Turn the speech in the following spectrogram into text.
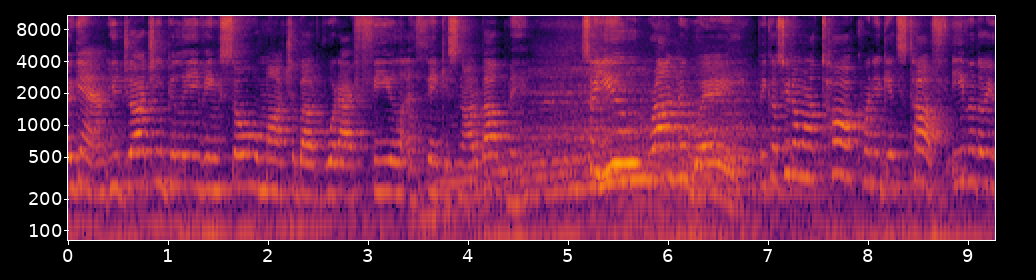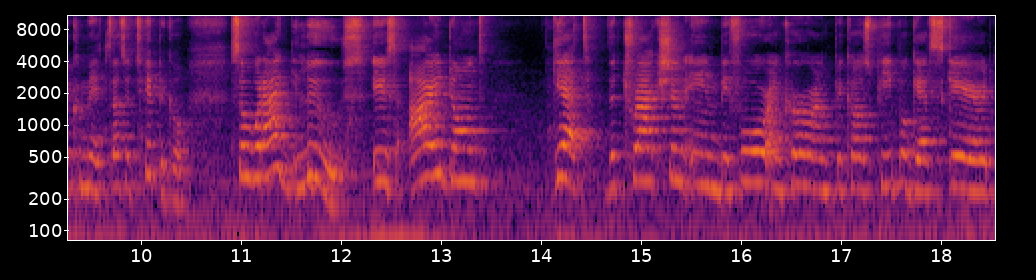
again, you're judging, believing so much about what I feel and think is not about me. So you run away because you don't want to talk when it gets tough, even though you commit. That's a typical. So what I lose is I don't get the traction in before and current because people get scared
